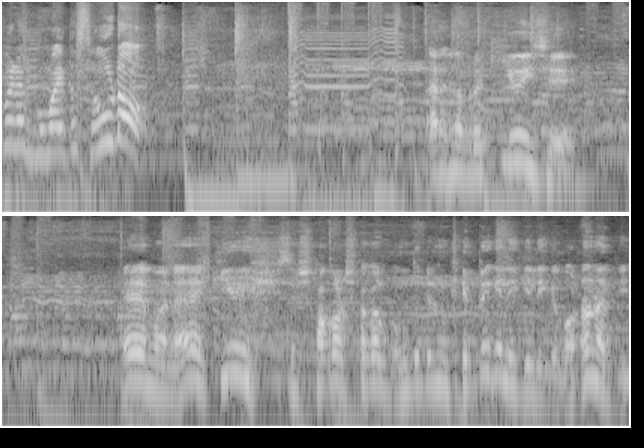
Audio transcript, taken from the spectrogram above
পয়রা ঘুমাইতেছে উঠো। আরে তারপরে কি হয়েছে এ মানে কি সকাল সকাল ঘুম থেকে খেপে গেলি লিখে ঘটনা কি?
